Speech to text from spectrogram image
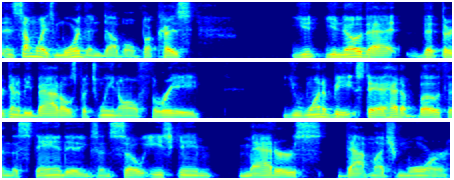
in some ways more than double because you you know that that there are going to be battles between all three. You want to be stay ahead of both in the standings and so each game matters that much more.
